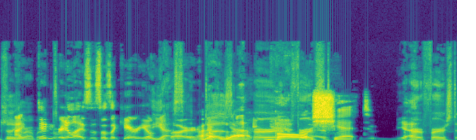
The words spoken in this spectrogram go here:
Julia I Roberts. didn't realize this was a karaoke Yes, bar. Oh, does yeah. her first, Bullshit. Yeah. her first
